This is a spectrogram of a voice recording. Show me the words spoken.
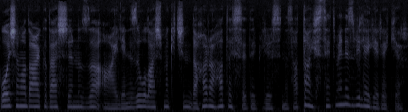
Bu aşamada arkadaşlarınıza, ailenize ulaşmak için daha rahat hissedebilirsiniz. Hatta hissetmeniz bile gerekir.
